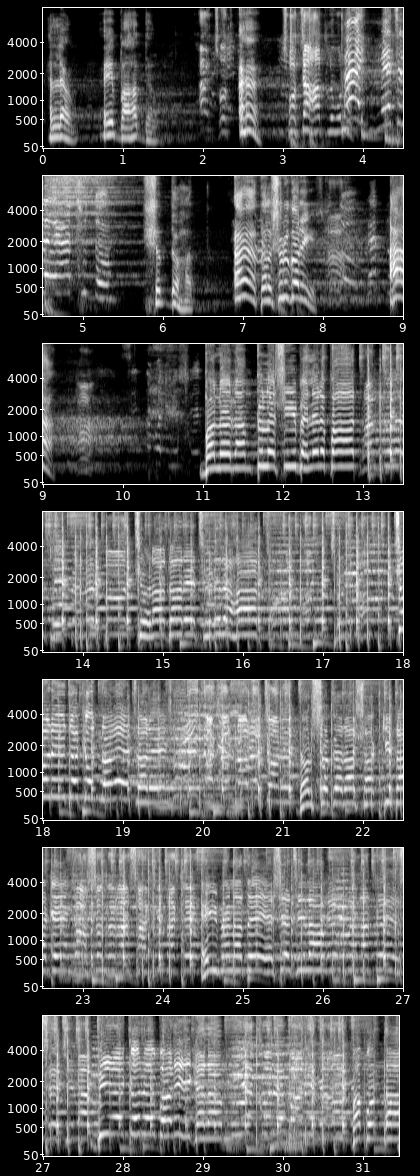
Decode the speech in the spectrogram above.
হ্যালো এই বাহাত দাও। হ্যাঁ, হ্যাঁ, ছোঁচা হাত নেব না? এই মেয়ে ছেলে শুদ্ধ। শুদ্ধ হাত। হ্যাঁ তাহলে শুরু করি। হ্যাঁ। বলো রাম তুলসী বেলের পাত। রাম তুলসী বেলের পাত, ছোড়া ধরে ছুড়ে হাত। চড়ে যখন নড়ে চড়ে। দর্শকেরা সাক্ষী থাকে। দর্শকেরা সাক্ষী থাকে এই মেলাতে এসেছিলাম এই মেলাতে এসেছিলাম। বিয়ে করে বাড়ি গেলাম। বিয়ে করে বাড়ি গেলাম। বাপন দা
